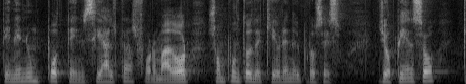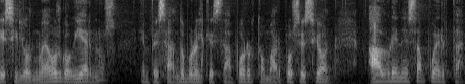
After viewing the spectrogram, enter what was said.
tienen un potencial transformador, son puntos de quiebre en el proceso. Yo pienso que si los nuevos gobiernos, empezando por el que está por tomar posesión, abren esa puerta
